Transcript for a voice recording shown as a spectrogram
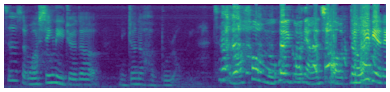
这是什么？我心里觉得你真的很不容易。这是什么后母灰姑娘的桥段？有一点呢，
